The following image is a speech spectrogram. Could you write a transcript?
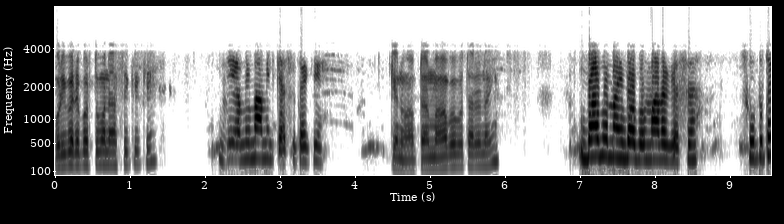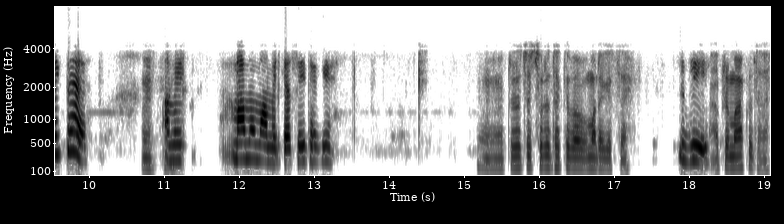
পরিবারে বর্তমানে আছে কে কে? জি আমি মামির কাছে থাকি। কেন? আপনার মা বাবা তারা নাই? বাবা নাই বাবা মারা গেছে। ছোট থাকতে আমি মামা মামির কাছেই থাকি। আপনার হচ্ছে ছোট থাকতে বাবা মারা গেছে? জি। আপনার মা কোথায়?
